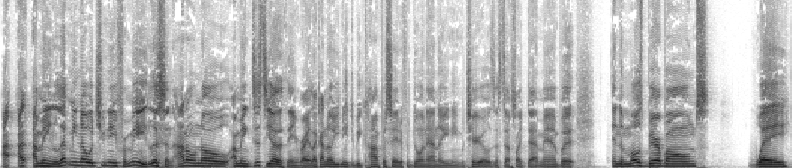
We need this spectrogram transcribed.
I, I, I mean, let me know what you need from me. Listen, I don't know. I mean, just the other thing, right? Like, I know you need to be compensated for doing that. I know you need materials and stuff like that, man. But in the most bare bones way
